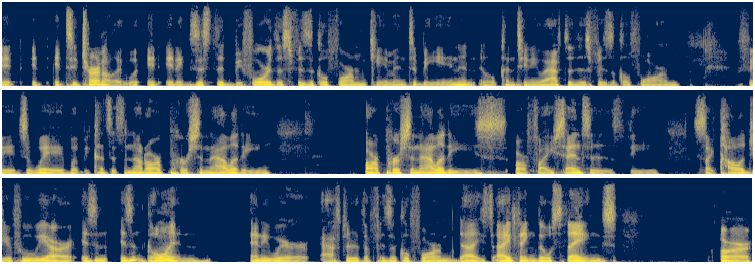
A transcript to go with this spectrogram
It, it it's eternal. It, it it existed before this physical form came into being, and it'll continue after this physical form fades away. But because it's not our personality, our personalities, our five senses, the psychology of who we are, isn't isn't going anywhere after the physical form dies. I think those things are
